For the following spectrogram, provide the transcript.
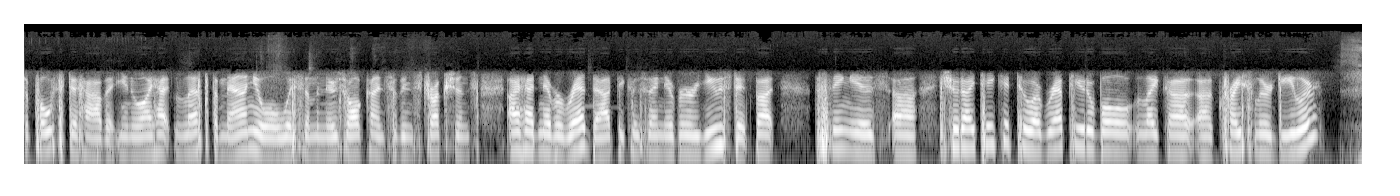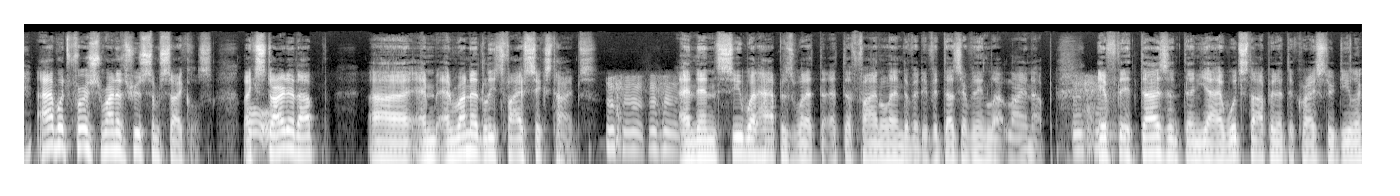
supposed to have it? You know, I had left the manual with them, and there's all kinds of instructions. I had never read that because I never used it. But the thing is, uh, should I take it to a reputable, like a, a Chrysler dealer? I would first run it through some cycles, like oh. start it up. Uh, and and run it at least five six times, mm-hmm, mm-hmm. and then see what happens when at the, at the final end of it if it does everything line up. Mm-hmm. If it doesn't, then yeah, I would stop it at the Chrysler dealer.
